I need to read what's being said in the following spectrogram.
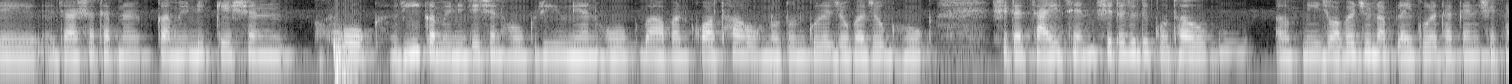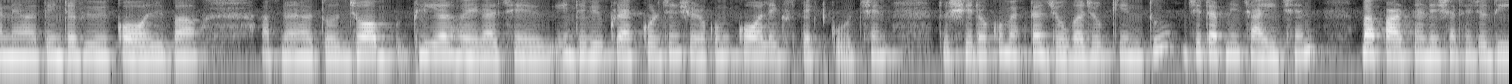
যে যার সাথে আপনার কমিউনিকেশন হোক, রিকমিউনিকেশন হোক, রিউনিয়ন হোক বা আবার কথা হোক, নতুন করে যোগাযোগ হোক, সেটা চাইছেন, সেটা যদি কোথাও আপনি জবের জন্য অ্যাপ্লাই করে থাকেন, সেখানে হয়তো ইন্টারভিউয়ে কল বা আপনার হয়তো জব ক্লিয়ার হয়ে গেছে ইন্টারভিউ ক্র্যাক করছেন, সেরকম কল এক্সপেক্ট করছেন, তো সেরকম একটা যোগাযোগ কিন্তু যেটা আপনি চাইছেন বা পার্টনারের সাথে যদি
